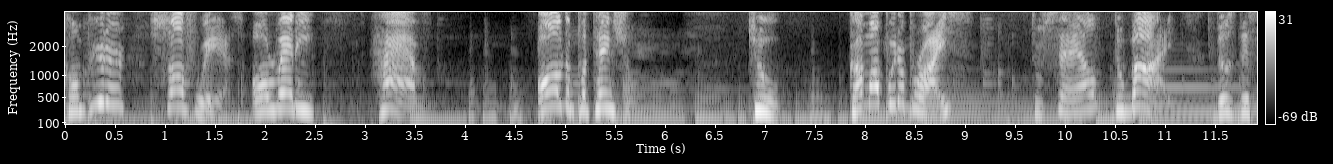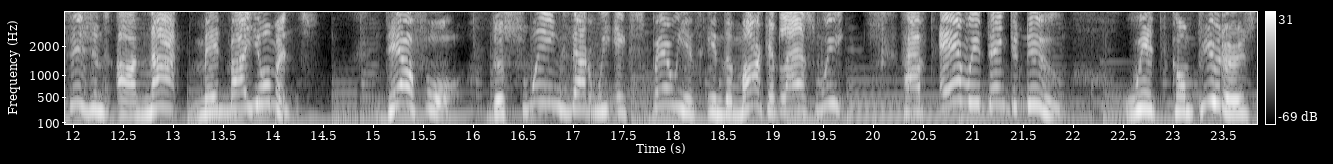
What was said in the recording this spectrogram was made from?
Computer softwares already have all the potential to come up with a price, to sell, to buy. Those decisions are not made by humans. Therefore, the swings that we experienced in the market last week have everything to do with computers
